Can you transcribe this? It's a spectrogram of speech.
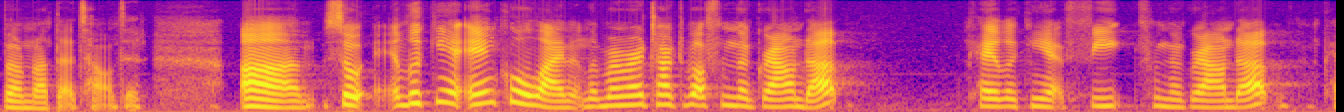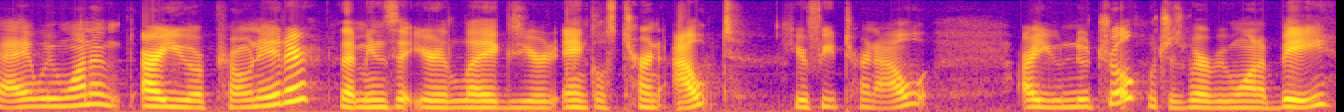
but I'm not that talented. Um, so looking at ankle alignment, remember I talked about from the ground up. Okay, looking at feet from the ground up. Okay, we want to. Are you a pronator? That means that your legs, your ankles turn out. Your feet turn out. Are you neutral, which is where we want to be,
